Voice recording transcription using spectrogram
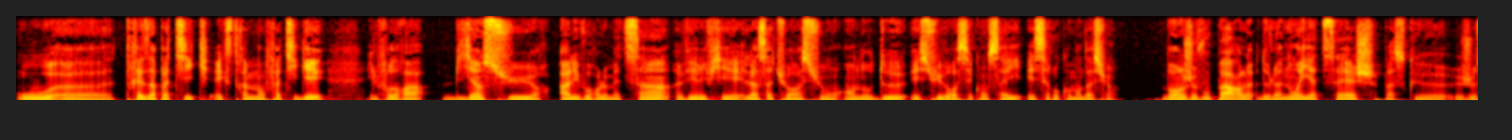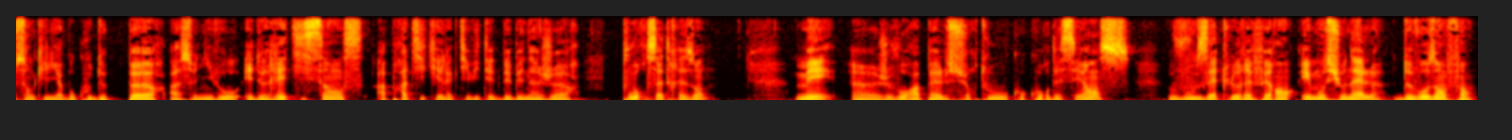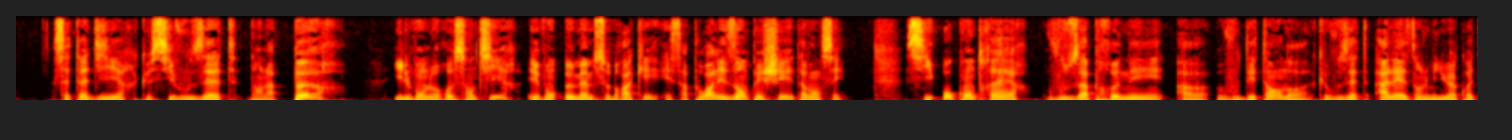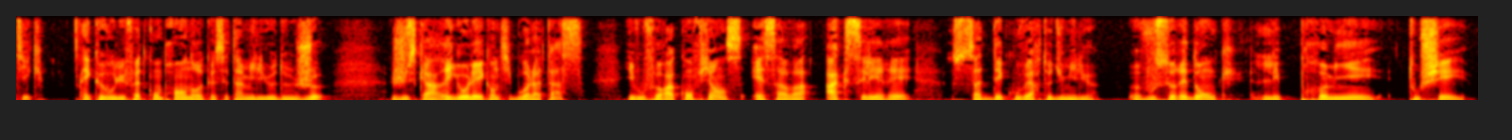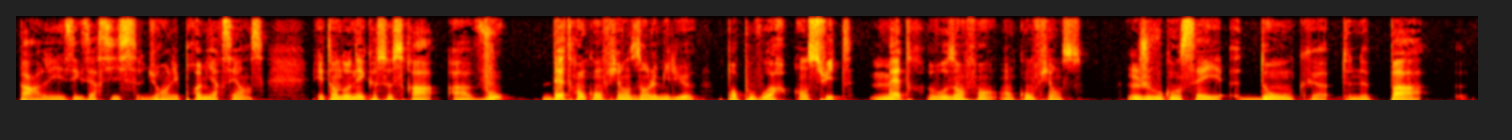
ou euh, très apathique, extrêmement fatigué, il faudra bien sûr aller voir le médecin, vérifier la saturation en O2 et suivre ses conseils et ses recommandations. Bon, je vous parle de la noyade sèche parce que je sens qu'il y a beaucoup de peur à ce niveau et de réticence à pratiquer l'activité de bébé nageur pour cette raison. Mais euh, je vous rappelle surtout qu'au cours des séances, vous êtes le référent émotionnel de vos enfants. C'est-à-dire que si vous êtes dans la peur, ils vont le ressentir et vont eux-mêmes se braquer et ça pourra les empêcher d'avancer. Si au contraire vous apprenez à vous détendre, que vous êtes à l'aise dans le milieu aquatique et que vous lui faites comprendre que c'est un milieu de jeu, jusqu'à rigoler quand il boit la tasse, il vous fera confiance et ça va accélérer sa découverte du milieu. Vous serez donc les premiers touchés par les exercices durant les premières séances étant donné que ce sera à vous d'être en confiance dans le milieu pour pouvoir ensuite mettre vos enfants en confiance. Je vous conseille donc de ne pas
